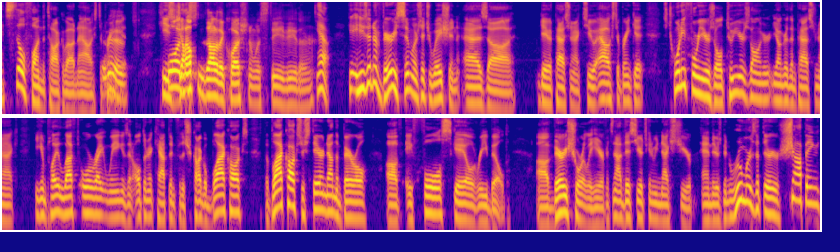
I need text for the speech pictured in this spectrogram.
It's still fun to talk about now. Alex DeBrincat. He's well, just, nothing's out of the question with Steve either. Yeah, he, he's in a very similar situation as uh, David Pastrnak too. Alex DeBrincat is 24 years old, two years longer younger than Pastrnak. He can play left or right wing as an alternate captain for the Chicago Blackhawks. The Blackhawks are staring down the barrel of a full scale rebuild uh, very shortly here. If it's not this year, it's going to be next year. And there's been rumors that they're shopping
